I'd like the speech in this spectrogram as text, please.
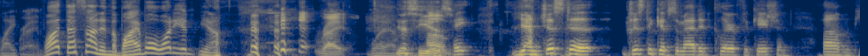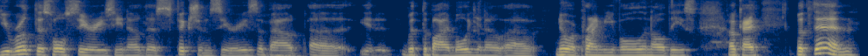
like, Right. what? That's not in the Bible. What do you, you know, right. whatever. Yes, he Um, is. Hey, Yeah. and just to just to give some added clarification, um, you wrote this whole series, you know, this fiction series about uh, with the Bible, you know, uh, Noah Primeval and all these. Okay, but then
